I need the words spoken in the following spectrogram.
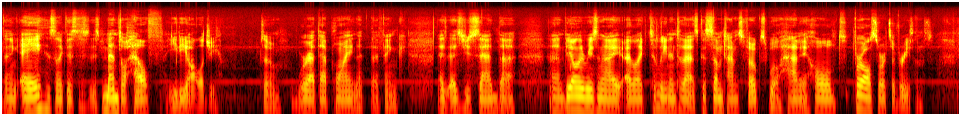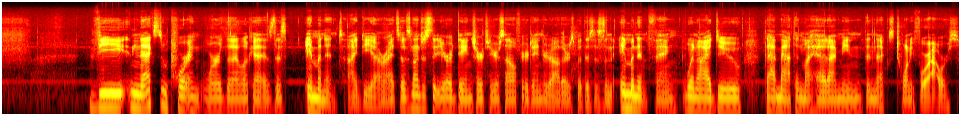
i think a is like this, is mental health etiology so we're at that point. I, I think, as, as, you said, the uh, the only reason I, I like to lean into that is because sometimes folks will have a hold for all sorts of reasons. The next important word that I look at is this imminent idea, right? So it's not just that you're a danger to yourself or a danger to others, but this is an imminent thing. When I do that math in my head, I mean the next 24 hours.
